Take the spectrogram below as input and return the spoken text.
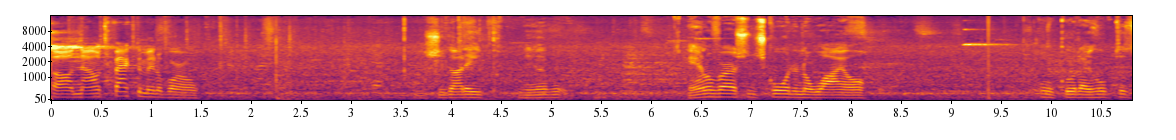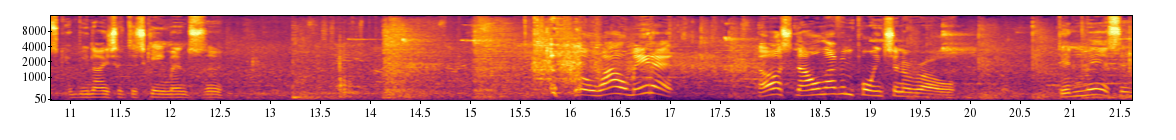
Oh, now it's back to Middleborough. She got eight. It. Hanover hasn't scored in a while. Oh, good. I hope this. It'd be nice if this game ends. Uh... oh wow, made it. Oh, it's now 11 points in a row. Didn't miss. It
